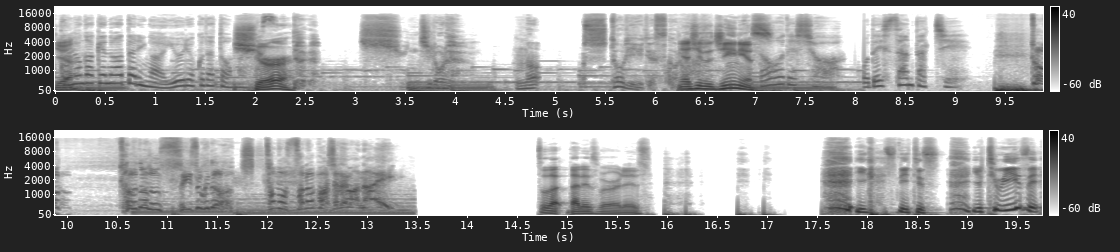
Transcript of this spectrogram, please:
Yeah. の崖のあたりが有力だと思います Sure. 信じられんな一人ですから Yeah, she's a genius. どうでしょうお弟子さんたち So that, that is where it is. you guys need to. s- You're too easy.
